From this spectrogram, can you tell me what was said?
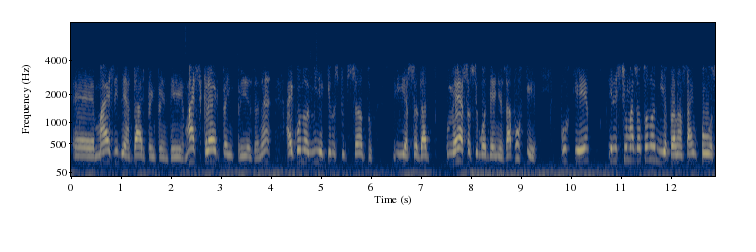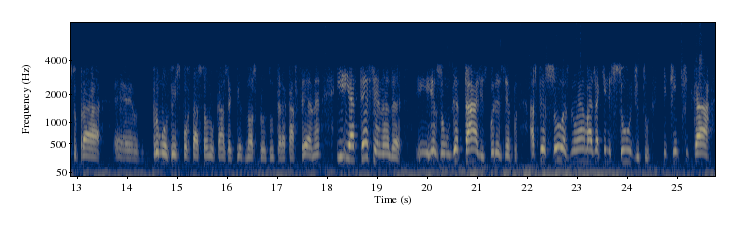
é, mais liberdade para empreender, mais crédito para a empresa, né? A economia aqui no Espírito Santo e a sociedade começam a se modernizar. Por quê? Porque eles tinham mais autonomia para lançar imposto, para é, promover exportação, no caso aqui do nosso produto era café, né? E, e até, Fernanda, em resumo, detalhes, por exemplo, as pessoas não é mais aquele súdito que tinha que ficar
